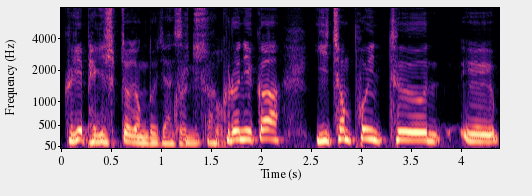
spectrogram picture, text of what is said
그게 120조 정도지 않습니까? 그렇죠. 그러니까 2,000포인트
